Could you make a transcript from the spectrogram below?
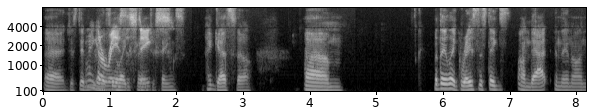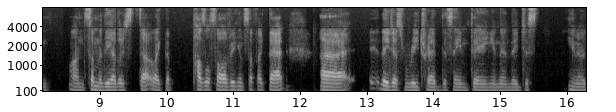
Uh, just didn't really feel raise like the stakes. Things. I guess so. Um, but they like raise the stakes on that, and then on on some of the other stuff, like the puzzle solving and stuff like that. Uh, they just retread the same thing, and then they just, you know,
